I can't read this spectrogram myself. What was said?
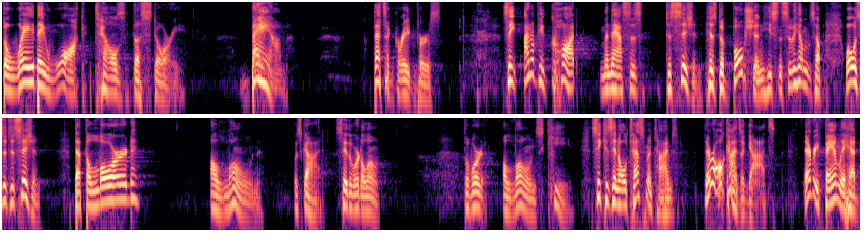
The way they walk tells the story. Bam! That's a great verse. See, I don't know if you caught Manasseh's decision. His devotion, he sincerely humbled himself. What was the decision? That the Lord alone was God. Say the word alone. The word alone's key. See, because in Old Testament times, there were all kinds of gods. Every family had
